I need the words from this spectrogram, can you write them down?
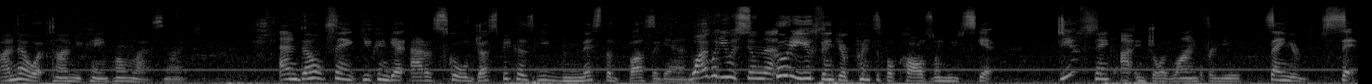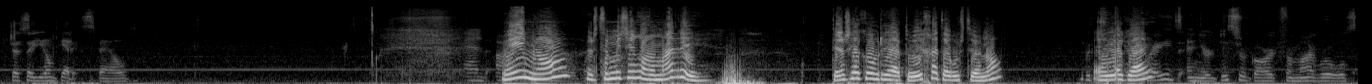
I know what time you came home last night. And don't think you can get out of school just because you missed the bus again. Why would you assume that? Who do you think your principal calls when you skip? Do you think I enjoy lying for you, saying you're sick just so you don't get expelled? And I Bueno, estoy muy bien como madre. Tienes que cubrir a tu hija, te guste o no. Between lo que your grades and your disregard for my rules,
